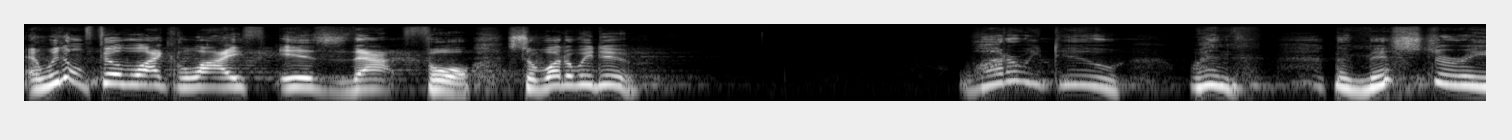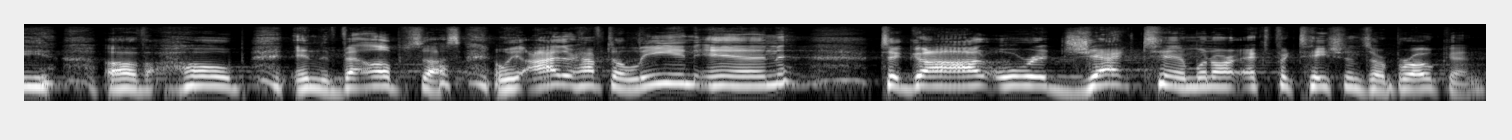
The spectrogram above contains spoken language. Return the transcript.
and we don't feel like life is that full. So, what do we do? What do we do when the mystery of hope envelops us and we either have to lean in to God or reject Him when our expectations are broken?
